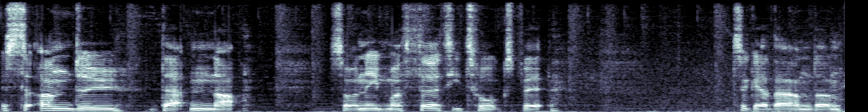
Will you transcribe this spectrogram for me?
is to undo that nut. So I need my 30 Torx bit to get that undone.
